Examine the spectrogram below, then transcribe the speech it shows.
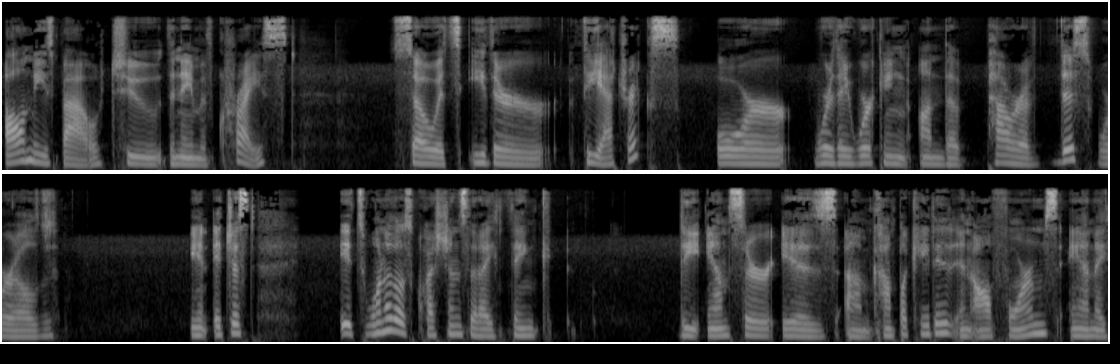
all knees bow to the name of Christ. So it's either theatrics or were they working on the power of this world? It just it's one of those questions that I think the answer is um, complicated in all forms, and I,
